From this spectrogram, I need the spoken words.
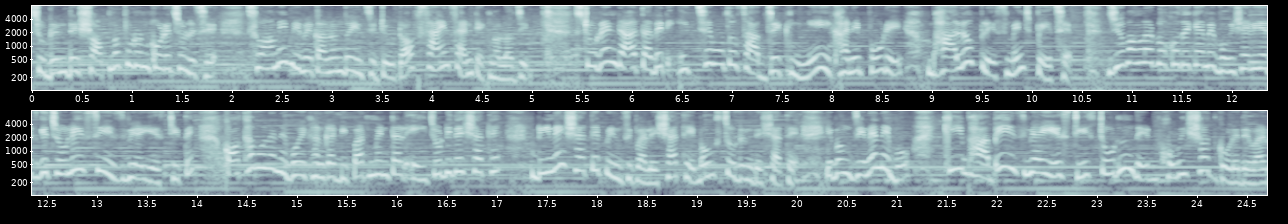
স্টুডেন্টদের স্বপ্ন পূরণ করে চলেছে Swami Vivekananda institute of science and technology স্টুডেন্টরা তাদের ইচ্ছে মতো সাবজেক্ট নিয়ে এখানে পড়ে ভালো প্লেসমেন্ট পেয়েছে। জিও বাংলার পক্ষ থেকে আমি বৈশালী আজকে চলে এসেছি এসবিআই এসটিতে কথা বলে নেব এখানকার ডিপার্টমেন্টাল এইচওডিদের সাথে ডিনের সাথে প্রিন্সিপালের সাথে এবং স্টুডেন্টদের সাথে এবং জেনে নেব কীভাবে এসবিআই এসটি স্টুডেন্টদের ভবিষ্যৎ গড়ে দেওয়ার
